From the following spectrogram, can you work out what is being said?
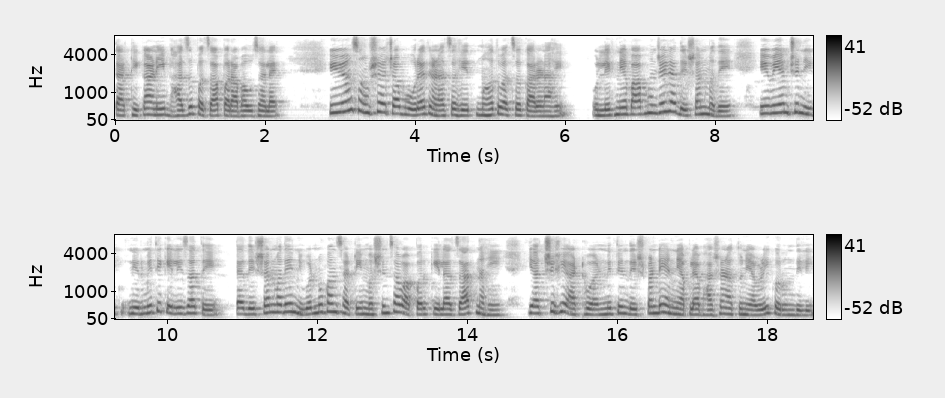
त्या ठिकाणी भाजपचा पराभव झालाय. ईव्हीएम संशयाच्या भोवऱ्यात येण्याचं हे महत्त्वाचं कारण आहे. उल्लेखनीय बाब म्हणजे ज्या देशांमध्ये ई व्ही एमची नि निर्मिती केली जाते त्या देशांमध्ये निवडणुकांसाठी मशीनचा वापर केला जात नाही याचीही आठवण नितीन देशपांडे यांनी आपल्या भाषणातून यावेळी करून दिली.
